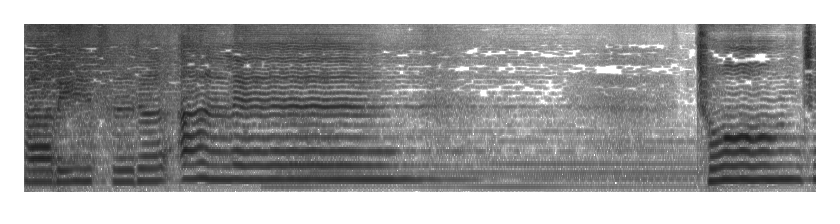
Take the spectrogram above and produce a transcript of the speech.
把彼此的暗恋终结。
